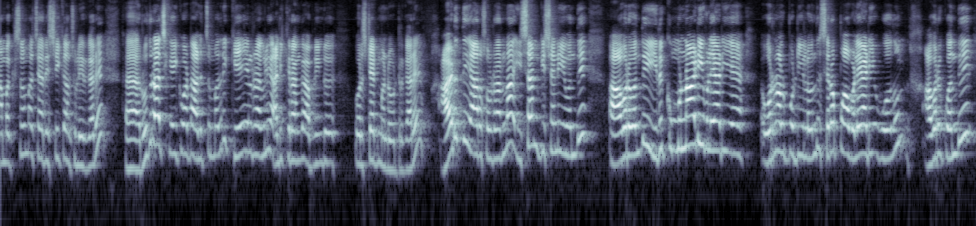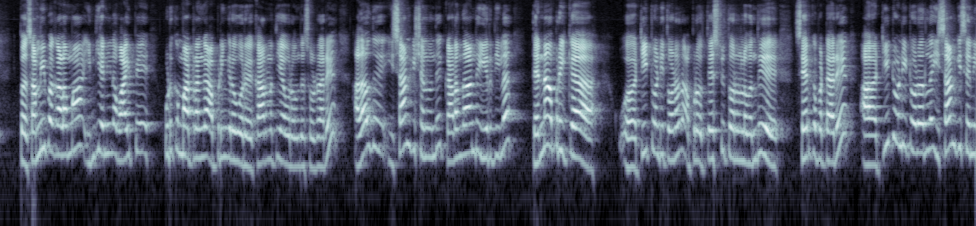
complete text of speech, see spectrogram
நம்ம கிருஷ்ணமாச்சாரி ஸ்ரீகாந்த் சொல்லியிருக்காரு. ருத்ராஜ் கைக்வாட்டை அழிச்ச மாதிரி கேஎல் ராகுலையும் அழிக்கிறாங்க அப்படின்ட்டு ஒரு ஸ்டேட்மெண்ட் விட்டுருக்காரு. அடுத்து யாரை சொல்கிறாருன்னா இஷான் கிஷனி வந்து அவர் வந்து இதுக்கு முன்னாடி விளையாடிய ஒரு நாள் போட்டியில் வந்து சிறப்பாக விளையாடிய போதும் அவருக்கு வந்து இப்போ சமீப காலமாக இந்திய அணியில் வாய்ப்பே கொடுக்க மாட்றாங்க அப்படிங்கிற ஒரு காரணத்தையும் அவர் வந்து சொல்கிறாரு அதாவது இஷான் கிஷன் வந்து கடந்த ஆண்டு இறுதியில் தென்னாப்பிரிக்கா டி டுவெண்ட்டி தொடர் அப்புறம் டெஸ்ட் தொடரில் வந்து சேர்க்கப்பட்டார். டி டுவெண்ட்டி தொடரில் இஷான் கிஷன்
